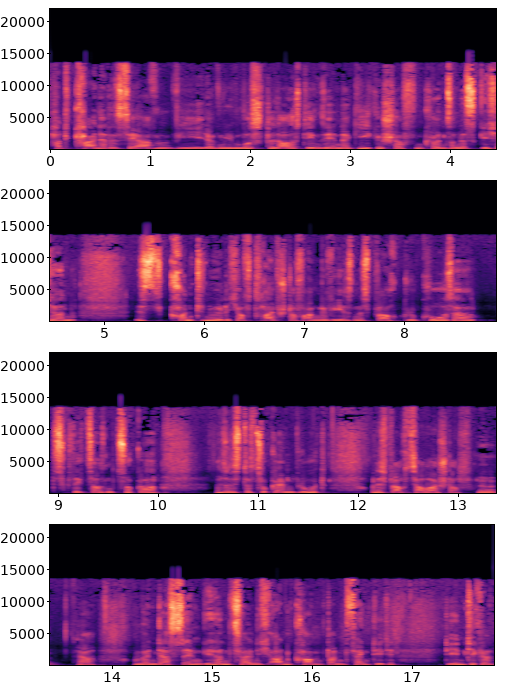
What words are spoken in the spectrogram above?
hat keine Reserven wie irgendwie Muskel, aus denen sie Energie geschöpfen können, sondern das Gehirn ist kontinuierlich auf Treibstoff angewiesen. Es braucht Glucose, das kriegt es aus dem Zucker, also ist der Zucker im Blut und es braucht Sauerstoff. Mhm. Ja. Und wenn das in Gehirnzellen nicht ankommt, dann fängt die, die, Integra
